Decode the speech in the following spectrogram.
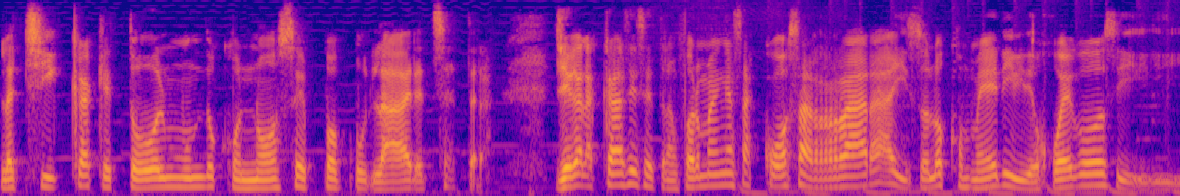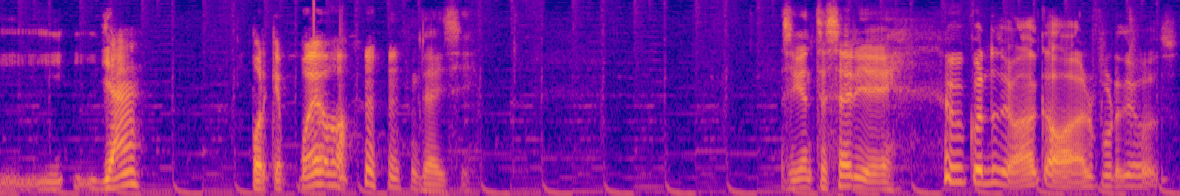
la chica que todo el mundo conoce, popular, etcétera. Llega a la casa y se transforma en esa cosa rara y solo comer y videojuegos y, y- y ya. Porque puedo. De ahí sí. Siguiente serie. ¿Cuándo se va a acabar, por Dios?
